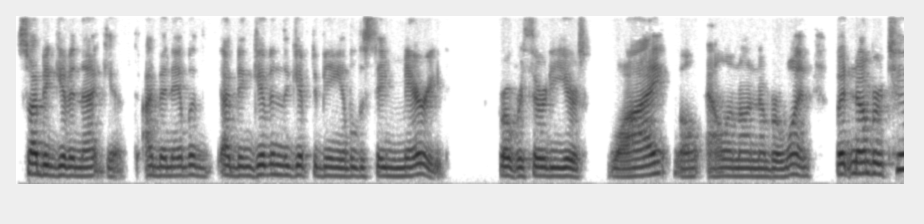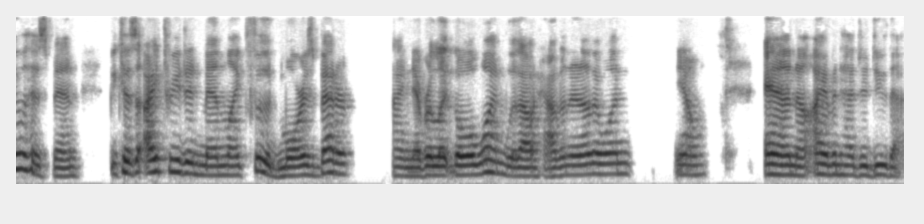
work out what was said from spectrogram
so I've been given that gift. I've been able, I've been given the gift of being able to stay married for over 30 years. Why? Well, Al-Anon number one, but number two has been because I treated men like food. More is better. I never let go of one without having another one, you know, and uh, I haven't had to do that.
